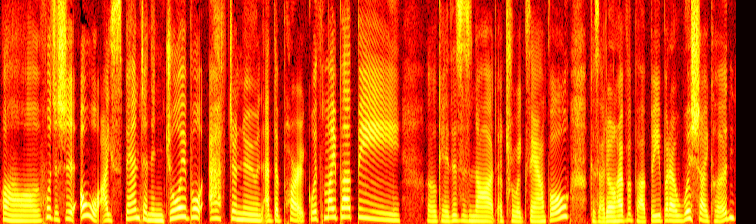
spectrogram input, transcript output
呃，或者是 Oh, I spent an enjoyable afternoon at the park with my puppy. Okay, this is not a true example because I don't have a puppy, but I wish I could.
